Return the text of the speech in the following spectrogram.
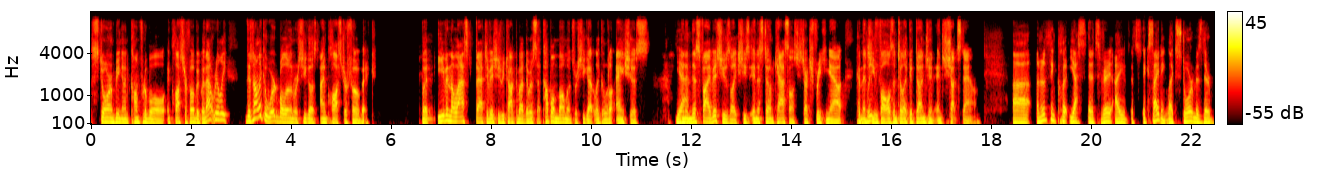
storm being uncomfortable and claustrophobic without really. There's not like a word balloon where she goes, "I'm claustrophobic." But even the last batch of issues we talked about, there was a couple moments where she got like a little anxious. Yeah. And in this five issues, like she's in a stone castle and she starts freaking out, and then she falls into like a dungeon and shuts down. Uh, another thing, yes, and it's very, I, it's exciting. Like Storm is their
